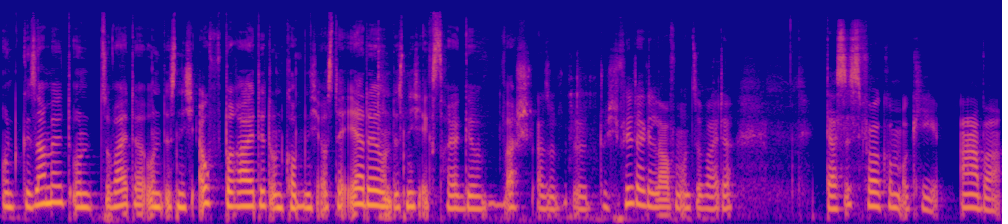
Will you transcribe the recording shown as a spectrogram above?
Und gesammelt und so weiter und ist nicht aufbereitet und kommt nicht aus der Erde und ist nicht extra gewascht, also äh, durch Filter gelaufen und so weiter. Das ist vollkommen okay. Aber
